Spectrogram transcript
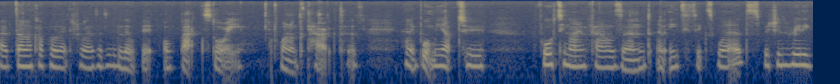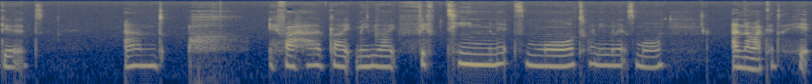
I've done a couple of extra words, I did a little bit of backstory of one of the characters, and it brought me up to 49,086 words, which is really good. And oh, if I had like maybe like 15 minutes more, 20 minutes more, I know I could hit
